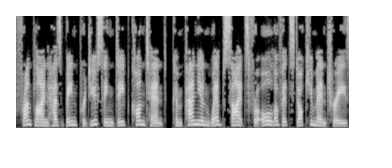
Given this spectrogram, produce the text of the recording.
Frontline has been producing deep content, companion web sites for all of its documentaries.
